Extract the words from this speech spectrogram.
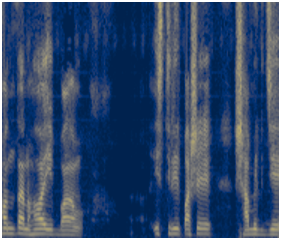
সন্তান হয় বা স্ত্রীর পাশে স্বামীর যে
